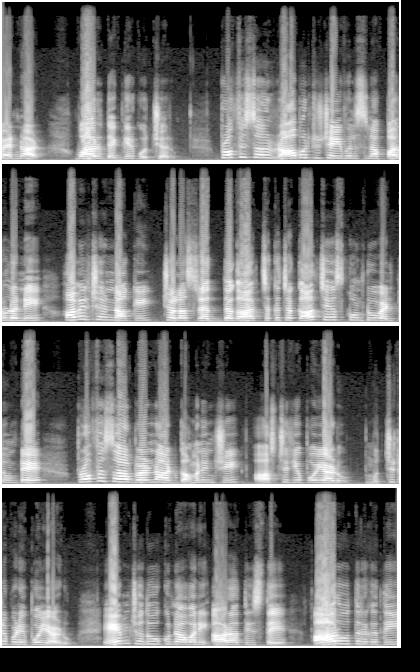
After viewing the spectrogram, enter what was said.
బెర్నార్డ్ వారు దగ్గరకు వచ్చారు. ప్రొఫెసర్ రాబర్ట్ చేయవలసిన పనులన్నీ హమిల్టన్ నాకి చాలా శ్రద్ధగా చకచకా చేసుకుంటూ వెళ్తుంటే ప్రొఫెసర్ బెర్నార్డ్ గమనించి ఆశ్చర్యపోయాడు ముచ్చటపడిపోయాడు ఏం చదువుకున్నావని ఆరా తీస్తే ఆరో తరగతి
